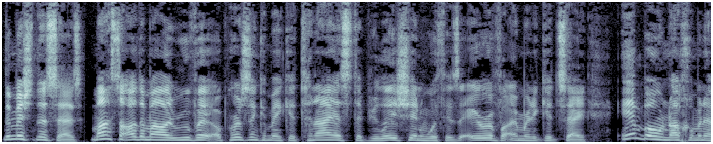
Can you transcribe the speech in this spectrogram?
The Mishnah says, Masa Adam Ruve, a person can make a Tanaya stipulation with his Erev Emer, he could say, Imbo Nachum and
